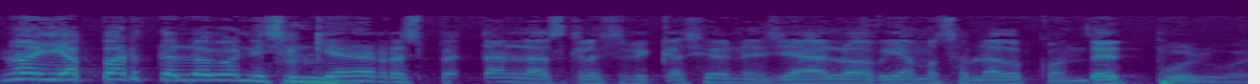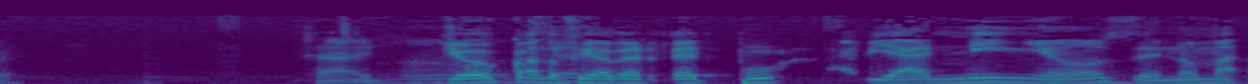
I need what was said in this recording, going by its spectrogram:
no, y aparte luego ni siquiera respetan las clasificaciones, ya lo habíamos hablado con Deadpool, güey. O sea, Ah, yo cuando fui a ver Deadpool había niños de no más...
